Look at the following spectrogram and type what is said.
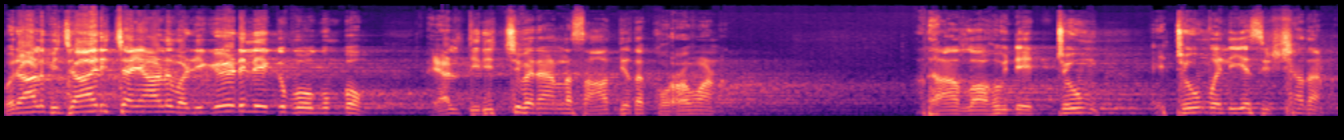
ഒരാൾ വിചാരിച്ച് അയാൾ വഴികേടിലേക്ക് പോകുമ്പോൾ അയാൾ തിരിച്ചു വരാനുള്ള സാധ്യത കുറവാണ്. അതാണ് അള്ളാഹുവിന്റെ ഏറ്റവും ഏറ്റവും വലിയ ശിക്ഷ അതാണ്.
